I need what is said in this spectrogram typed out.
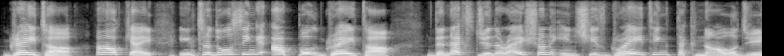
Greater. Ah, ok. Introducing Apple Greater. The next generation in cheese grating technology.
